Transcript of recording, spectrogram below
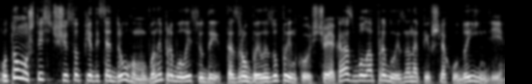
У тому ж 1652-му вони прибули сюди та зробили зупинку, що якраз була приблизно на півшляху до Індії.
